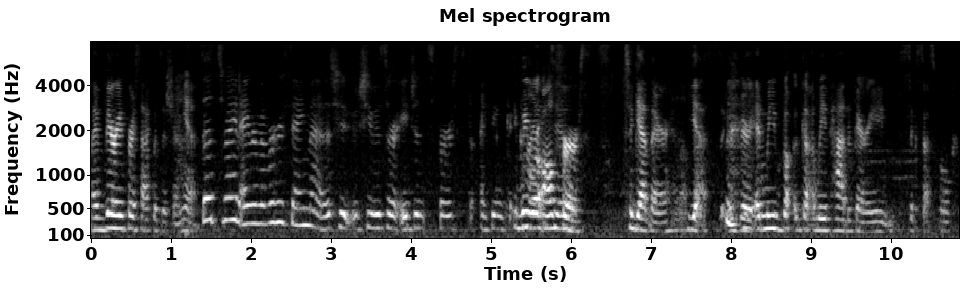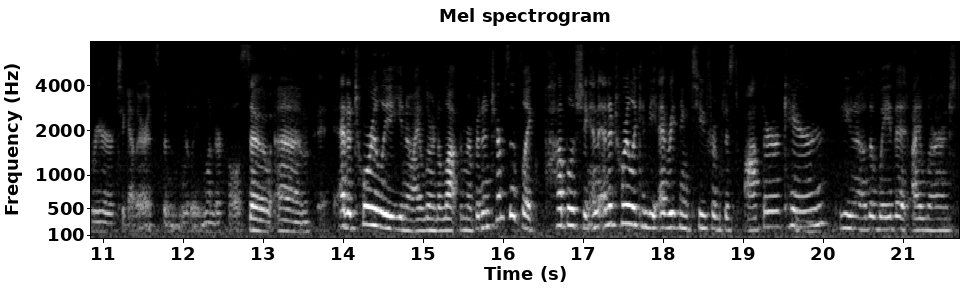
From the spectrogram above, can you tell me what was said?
My very first acquisition, yes. That's right. I remember her saying that she she was her agent's first. I think we were all too. firsts together. Yes, it was very, and we've got, we've had a very successful career together. It's been really wonderful. So um, editorially, you know, I learned a lot from her. But in terms of like publishing, and editorially can be everything too, from just author care. You know, the way that I learned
